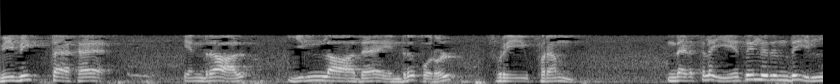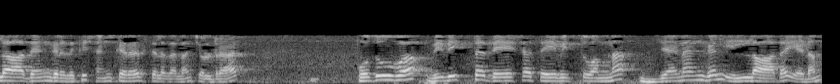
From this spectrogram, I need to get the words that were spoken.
விவிக்தக என்றால் இல்லாத என்று பொருள். ஃப்ரீ ஃப்ரம் இந்த இடத்துல எதிலிருந்து இல்லாதங்கிறதுக்கு சங்கரர் சிலதெல்லாம் சொல்றார். பொதுவா விவிக்த தேச சேவித்துவம்னா ஜனங்கள் இல்லாத இடம்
